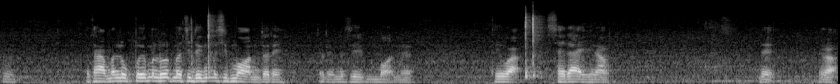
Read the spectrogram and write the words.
อืมถ้ามันลูกปืนมันรุดมันจะดึงมันสิมอนตัวนี้ตัวนี้มันสิมอนเนี่ยถือว่าใช้ได้พี่น้องนี่นี่ก็นะ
